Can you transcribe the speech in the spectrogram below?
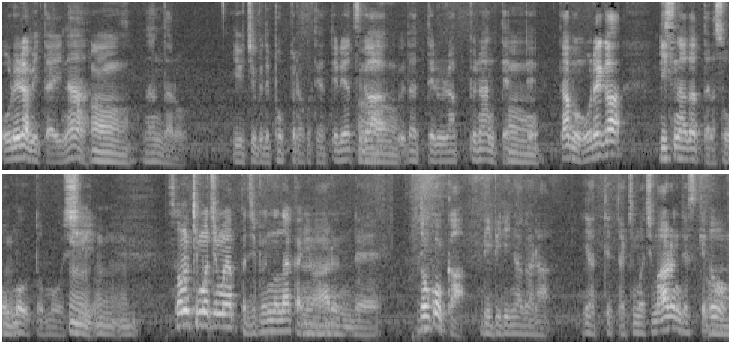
俺らみたいな、うん。なんだろう YouTube でポップなことやってるやつがうん。歌ってるラップなんてって、うん。多分俺がリスナーだったらそう思うと思うし、うんうんその気持ちもやっぱ自分の中にはあるんで、どこかビビりながらやってた気持ちもあるんですけど、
